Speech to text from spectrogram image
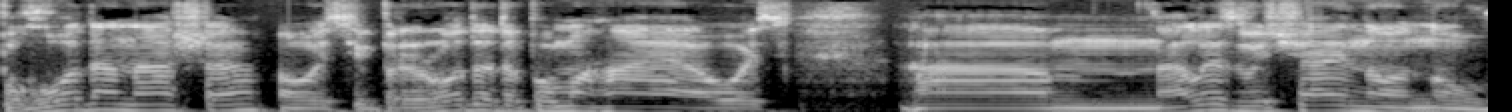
Погода наша, ось і природа допомагає. Ось Ем, але звичайно, ну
